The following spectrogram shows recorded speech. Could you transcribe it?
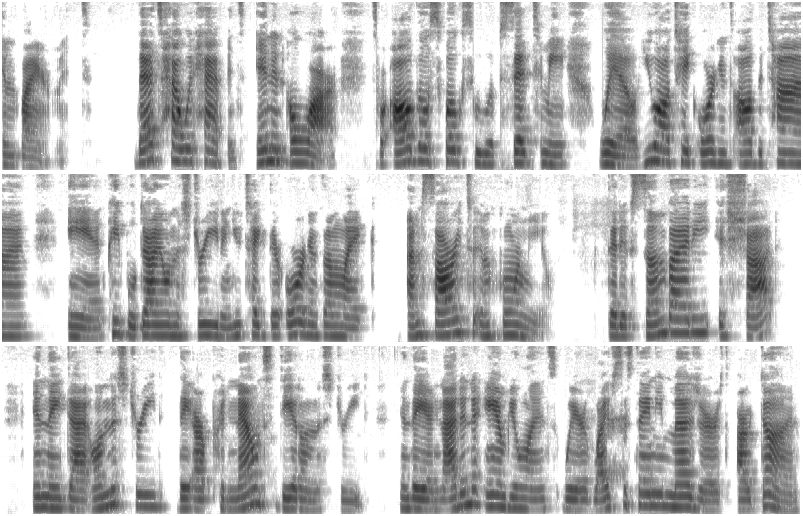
environment. That's how it happens in an OR. For all those folks who have said to me, well, you all take organs all the time and people die on the street and you take their organs, I'm like, I'm sorry to inform you that if somebody is shot and they die on the street, they are pronounced dead on the street, and they are not in an ambulance where life sustaining measures are done,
